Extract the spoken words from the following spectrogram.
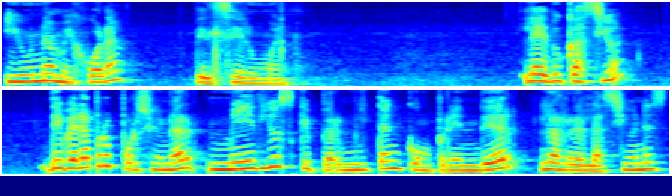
y una mejora del ser humano. La educación deberá proporcionar medios que permitan comprender las relaciones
